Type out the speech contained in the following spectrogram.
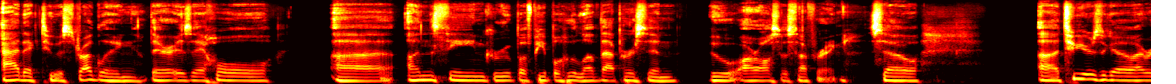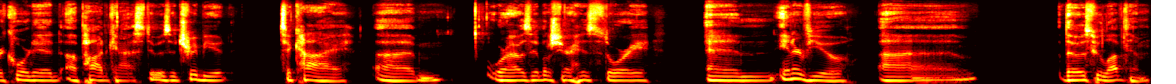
addict who is struggling, there is a whole uh, unseen group of people who love that person who are also suffering. So, uh, two years ago, I recorded a podcast. It was a tribute to Kai, um, where I was able to share his story and interview uh, those who loved him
